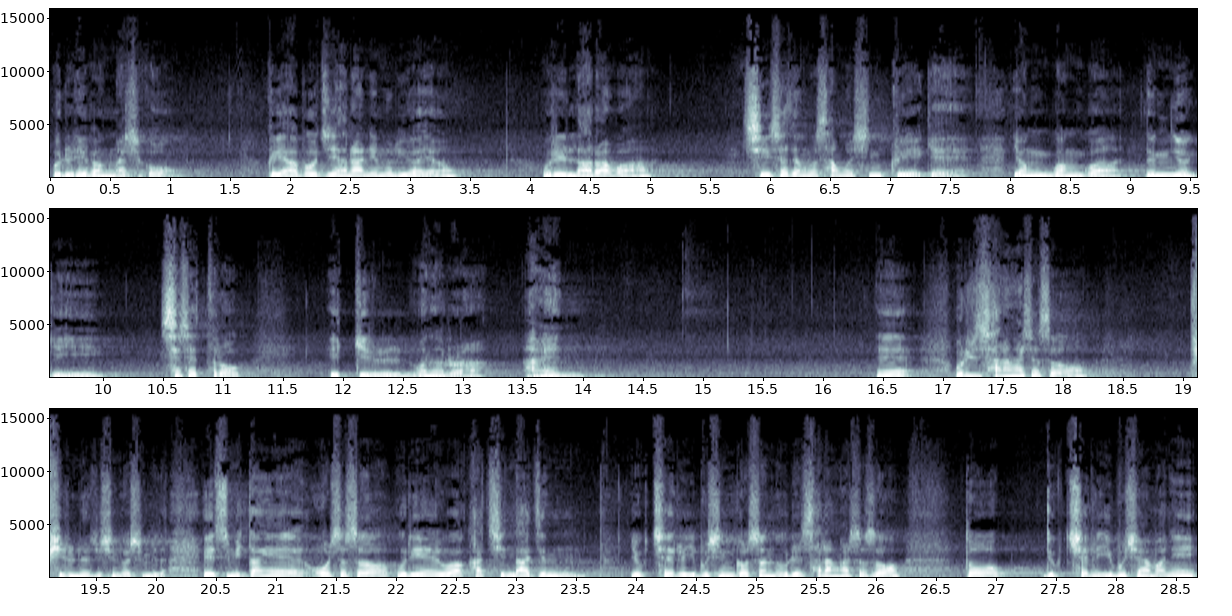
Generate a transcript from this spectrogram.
우리를 해방하시고 그의 아버지 하나님을 위하여 우리를 나라와 제사장으로 삼으신 그에게 영광과 능력이 세세토록 있기를 원하노라. 아멘. 네, 우리를 사랑하셔서 피를 내주신 것입니다. 예수님 이 땅에 오셔서 우리와 같이 낮은 육체를 입으신 것은 우리를 사랑하셔서 또 육체를 입으셔야만이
